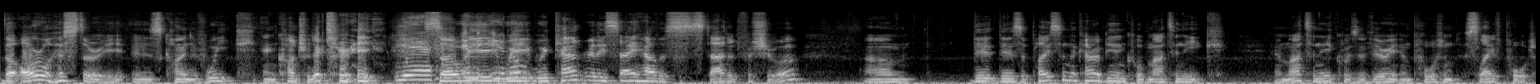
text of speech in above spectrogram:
the oral history is kind of weak and contradictory. Yeah, so we, we, we can't really say how this started for sure. Um, there, there's a place in the Caribbean called Martinique, and Martinique was a very important slave port.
